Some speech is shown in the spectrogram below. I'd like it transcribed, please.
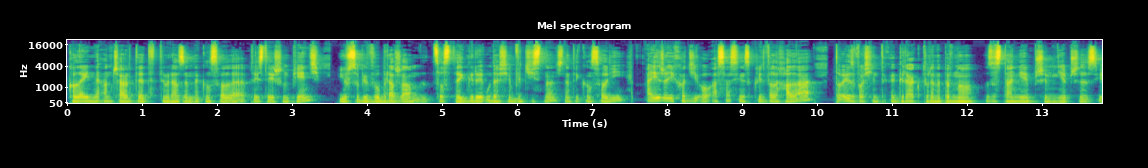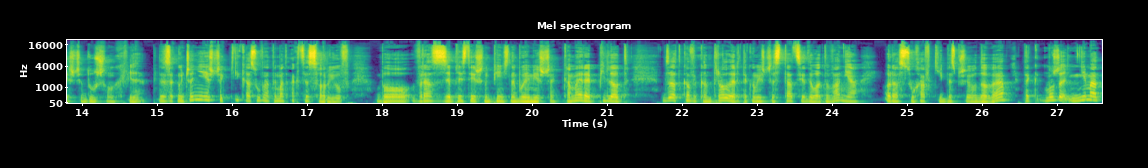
kolejny Uncharted, tym razem na konsolę PlayStation 5. Już sobie wyobrażam, co z tej gry uda się wycisnąć na tej konsoli. A jeżeli chodzi o Assassin's Creed Valhalla, to jest właśnie taka gra, która na pewno zostanie przy mnie przez jeszcze dłuższą chwilę. Na zakończenie jeszcze kilka słów na temat akcesoriów, bo wraz z PlayStation 5 nabyłem jeszcze kamerę, pilot, dodatkowy kontroler, taką jeszcze stację do ładowania oraz słuchawki bezprzewodowe. Tak, może nie ma,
